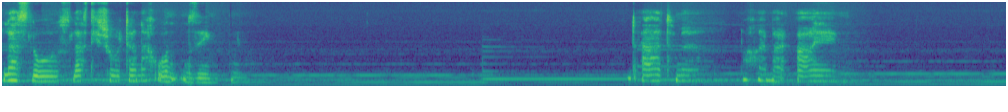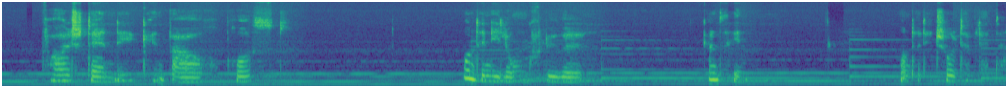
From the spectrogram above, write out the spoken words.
lass los, lass die Schultern nach unten sinken. Und atme noch einmal ein, vollständig in Bauch, Brust und in die Lungenflügel, ganz hinten unter den Schulterblättern.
